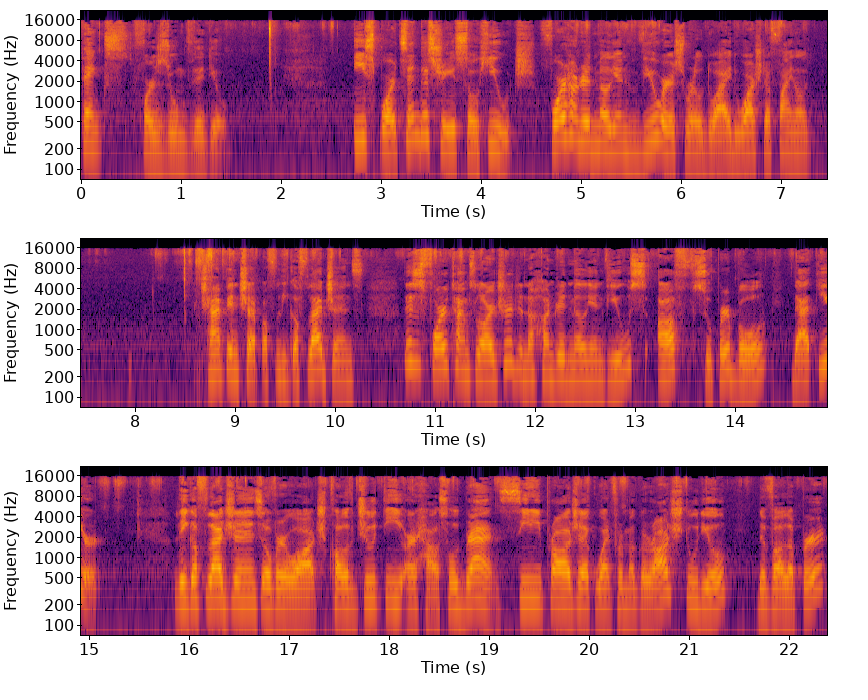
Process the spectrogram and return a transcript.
thanks for Zoom video. Esports industry is so huge. 400 million viewers worldwide watched the final championship of League of Legends. This is four times larger than the 100 million views of Super Bowl that year. League of Legends, Overwatch, Call of Duty are household brands. CD Projekt went from a garage studio developer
